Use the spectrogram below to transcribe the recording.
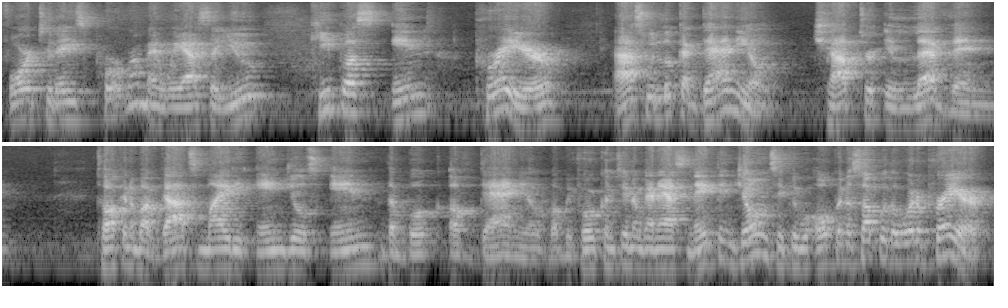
for today's program, and we ask that you keep us in prayer as we look at Daniel chapter 11 talking about God's mighty angels in the book of Daniel. But before we continue, I'm going to ask Nathan Jones if he will open us up with a word of prayer.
